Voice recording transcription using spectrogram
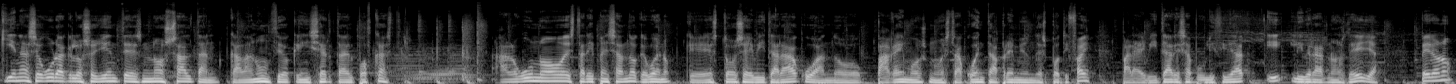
¿quién asegura que los oyentes no saltan cada anuncio que inserta el podcast? Alguno estaréis pensando que bueno, que esto se evitará cuando paguemos nuestra cuenta premium de Spotify para evitar esa publicidad y librarnos de ella. Pero no,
